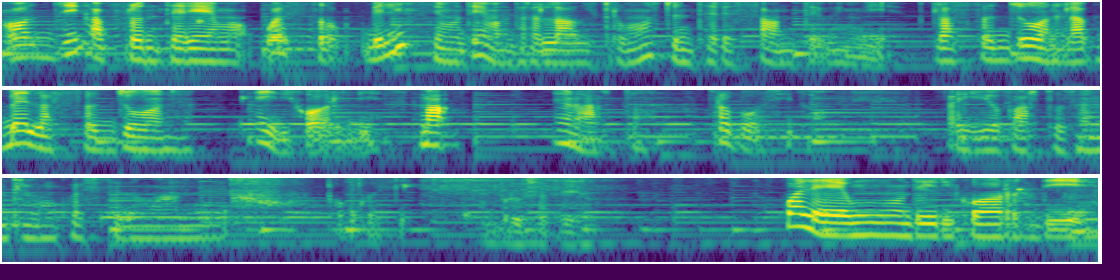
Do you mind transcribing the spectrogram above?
oggi affronteremo questo bellissimo tema tra l'altro, molto interessante, quindi la stagione, la bella stagione e i ricordi. Ma Leonardo, a proposito, sai che io parto sempre con queste domande, un po' così. Bruciapelo. Qual è uno dei ricordi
